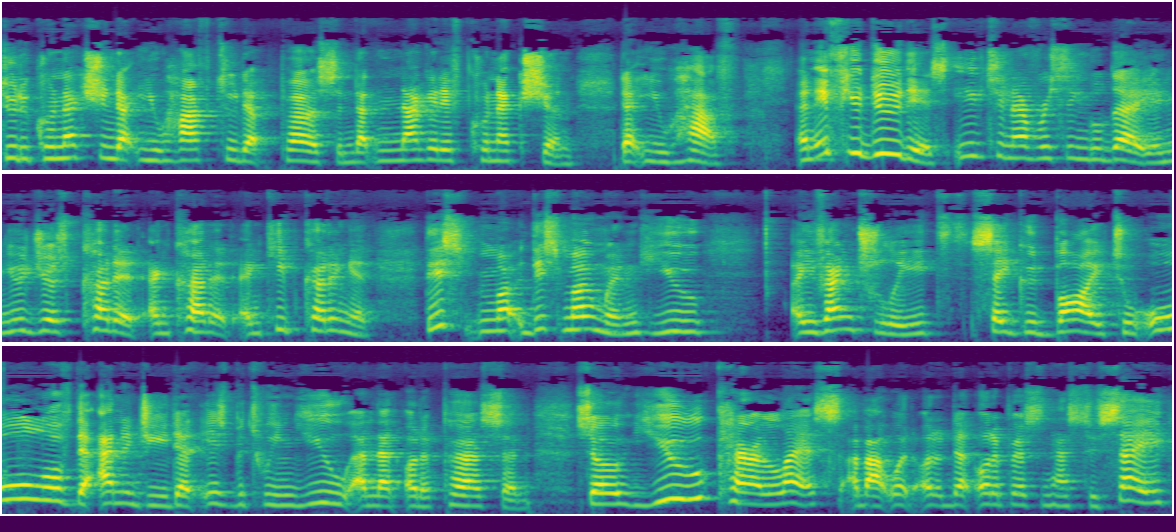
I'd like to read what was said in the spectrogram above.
to the connection that you have to that person, that negative connection that you have. And if you do this each and every single day and you just cut it and cut it and keep cutting it, this this moment you eventually say goodbye to all of the energy that is between you and that other person. So you care less about what other, that other person has to say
